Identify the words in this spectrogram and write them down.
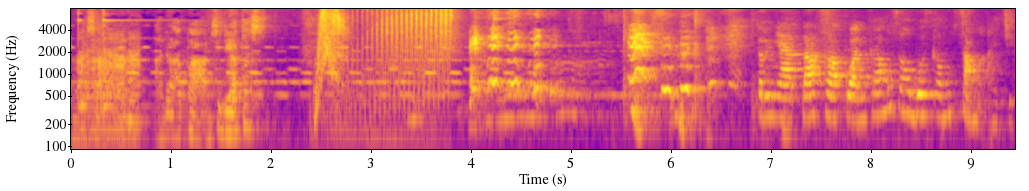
Penasaran, ada apaan sih di atas? Kelakuan kamu sama bos kamu sama aja.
